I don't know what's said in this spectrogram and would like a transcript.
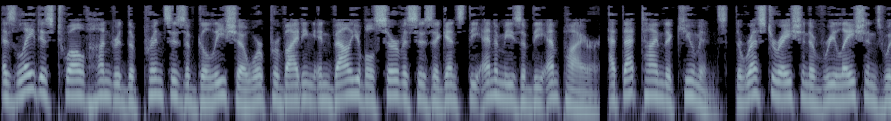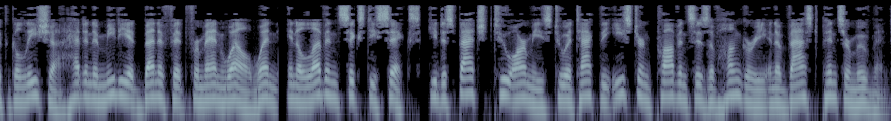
As late as 1200 the princes of Galicia were providing invaluable services against the enemies of the empire, at that time the Cumans. The restoration of relations with Galicia had an immediate benefit for Manuel when, in 1166, he dispatched two armies to attack the eastern provinces of Hungary in a vast pincer movement.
